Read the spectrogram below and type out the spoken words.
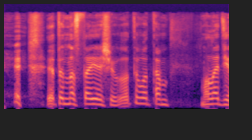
Это настоящий. Вот его там молодец.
